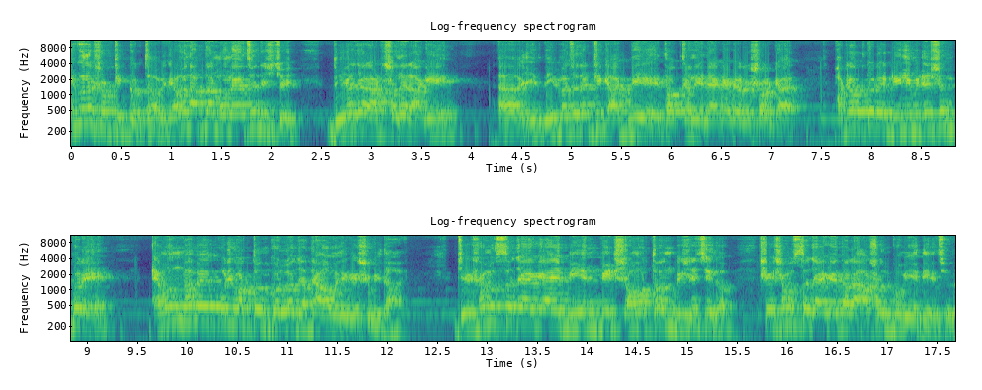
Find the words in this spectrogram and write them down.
এগুলো সব ঠিক করতে হবে। যেমন আপনার মনে আছে নিশ্চয়ই, দুই সালের আগে নির্বাচনের ঠিক আগ দিয়ে তৎকালীন এক এগারো সরকার হঠাৎ করে ডিলিমিটেশন করে এমন ভাবে পরিবর্তন করল যাতে আওয়ামী লীগের সুবিধা হয়। যে সমস্ত জায়গায় বিএনপির সমর্থন বেশি ছিল, সেই সমস্ত জায়গায় তারা আসন কমিয়ে দিয়েছিল।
